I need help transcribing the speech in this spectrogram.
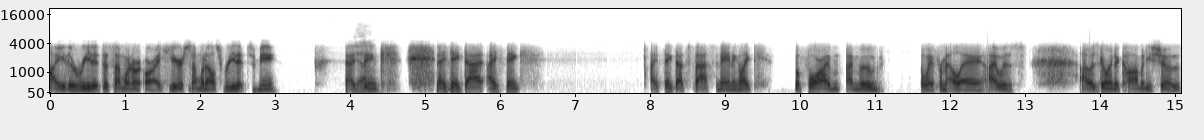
I either read it to someone or, or I hear someone else read it to me. And I think and I think that I think I think that's fascinating. Like before I I moved away from LA, I was I was going to comedy shows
